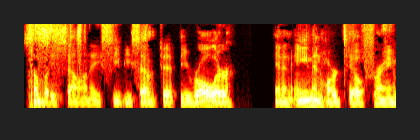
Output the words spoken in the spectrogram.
somebody selling a CB750 roller in an Eamon hardtail frame.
